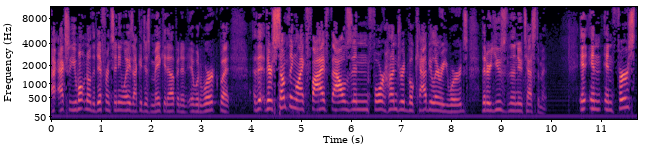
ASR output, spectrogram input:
actually you won't know the difference anyways. I could just make it up and it, it would work. But th- there's something like 5,400 vocabulary words that are used in the New Testament. In, in, in First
